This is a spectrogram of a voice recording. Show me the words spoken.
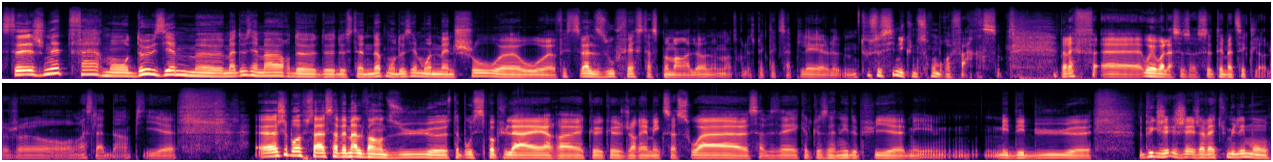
je venais de faire mon deuxième, euh, ma deuxième heure de, de- de stand-up, mon deuxième one-man show euh, au festival Zoo Fest à ce moment-là. là. En tout cas, le spectacle s'appelait Tout ceci n'est qu'une sombre farce. Bref, euh, oui, voilà, c'est ça, cette thématique-là. là. On reste là-dedans. Puis, euh, je sais pas, ça, ça avait mal vendu, euh, c'était pas aussi populaire euh, que, que j'aurais aimé que ce soit. Euh, ça faisait quelques années depuis mes, mes débuts, depuis que j'avais accumulé mon,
